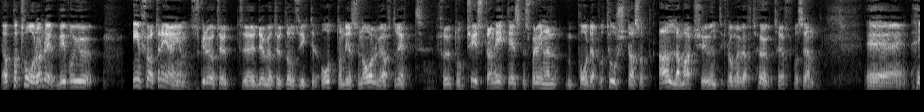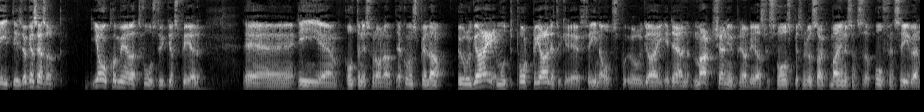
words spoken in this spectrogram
Ja, på tal om det. Vi var ju Inför turneringen så skulle jag ta ut, eh, du och jag ta ut lag som gick till åttondelsfinal. Vi har haft rätt förutom Tyskland hittills. Nu spelar vi in en podd på torsdag så att alla matcher är ju inte klara men vi har haft hög träffprocent eh, hittills. Jag kan säga så att jag kommer göra två stycken spel eh, i eh, åttondelsfinalerna. Jag kommer att spela Uruguay mot Portugal. Jag tycker det är fina odds på Uruguay i den matchen. Jag är imponerad av deras försvarsspel som du har sagt Magnus. Alltså offensiven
